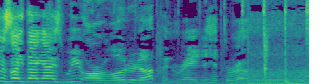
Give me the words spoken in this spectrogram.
Just like that, guys, we are loaded up and ready to hit the road.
